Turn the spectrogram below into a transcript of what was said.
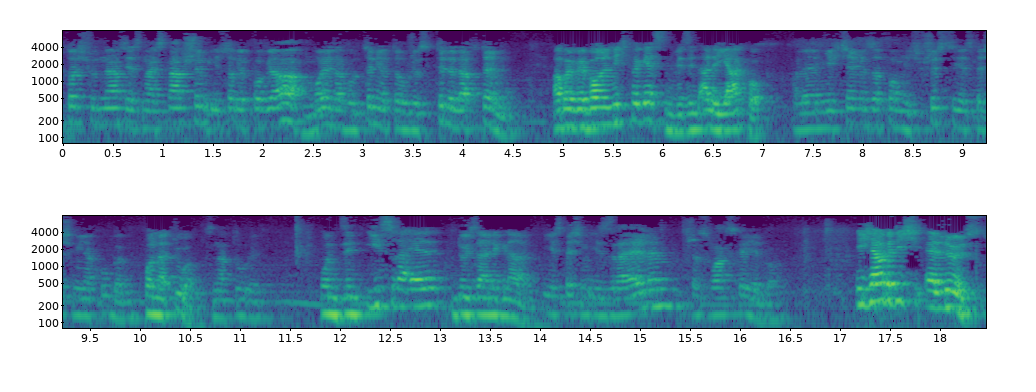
ktoś wśród nas jest najstarszym i sobie powie, a moje nawrócenie to już jest tyle lat temu. Aber wir wollen nicht vergessen, wir sind alle Jakob Ale nie chcemy zapomnieć, wszyscy jesteśmy Jakubem von Natur z natury. und sind Israel durch seine Gnade. Jesteśmy Izraelem przez łaskę Jego. Ich habe dich erlöst.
